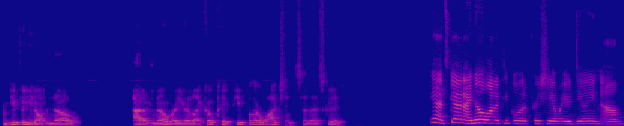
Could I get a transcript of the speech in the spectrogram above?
from people you don't know out of nowhere. You're like, okay, people are watching, so that's good. Yeah, it's good. I know a lot of people would appreciate what you're doing. Um,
